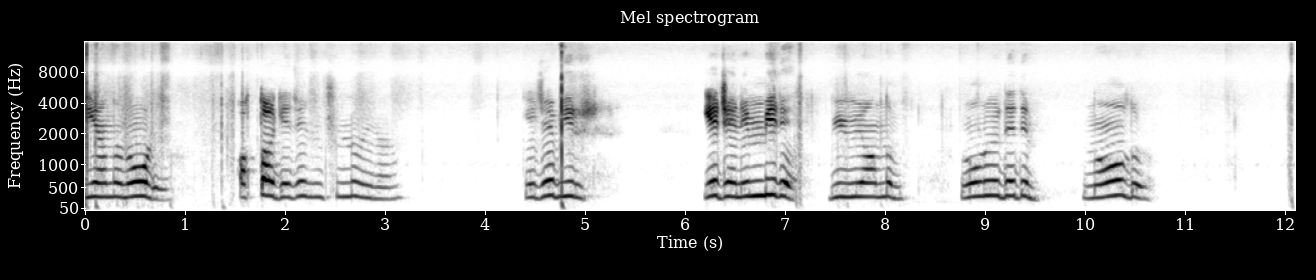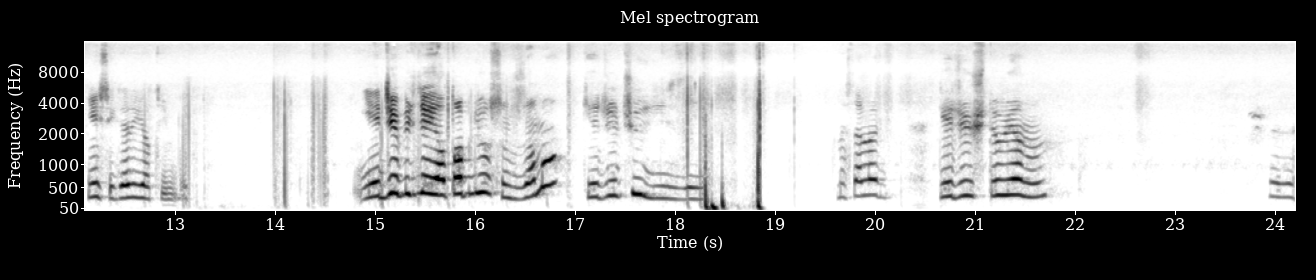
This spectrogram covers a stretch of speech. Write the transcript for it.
Bir yanda ne oluyor? Hatta gecenin üçünde uyanıyorum. Gece bir. Gecenin biri. Bir uyandım. Ne oluyor dedim. Ne oldu? Neyse geri yatayım dedim. Gece bir de yatabiliyorsunuz ama gece üçü izleyin. Mesela gece üçte uyanın. Şöyle.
